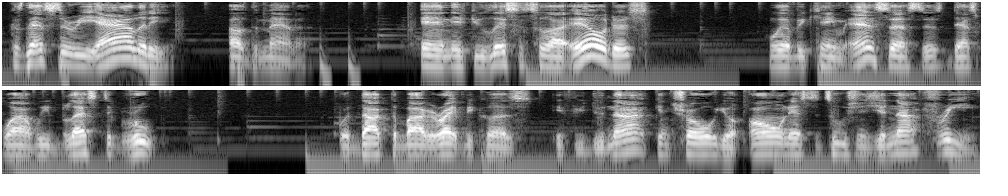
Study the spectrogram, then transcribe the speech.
Because that's the reality of the matter. And if you listen to our elders who have became ancestors, that's why we bless the group with Dr. Bobby Wright. Because if you do not control your own institutions, you're not free.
